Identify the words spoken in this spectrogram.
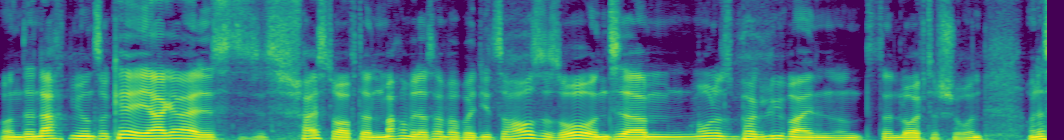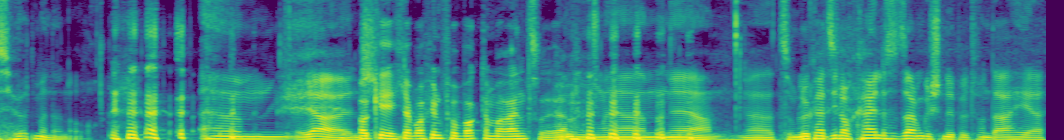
Und dann dachten wir uns, okay, ja geil, ist, ist scheiß drauf, dann machen wir das einfach bei dir zu Hause so und ähm, holen uns ein paar Glühwein und dann läuft das schon. Und das hört man dann auch. ähm, ja. Okay, ich habe auf jeden Fall Bock, da mal reinzuhören. Ähm, ja, ja, zum Glück hat sich noch keines zusammengeschnippelt, von daher.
